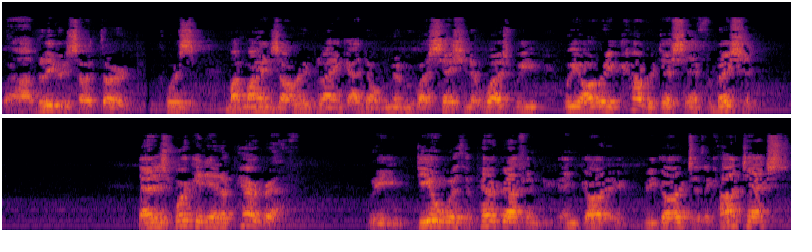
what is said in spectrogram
well, I believe it's our third. Of course, my mind is already blank. I don't remember what session it was. We, we already covered this information. That is working in a paragraph. We deal with a paragraph in, in regard to the context,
